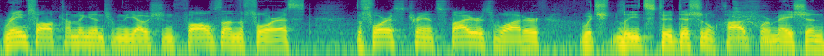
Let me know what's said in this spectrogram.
rainfall coming in from the ocean falls on the forest. The forest transpires water, which leads to additional cloud formation,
